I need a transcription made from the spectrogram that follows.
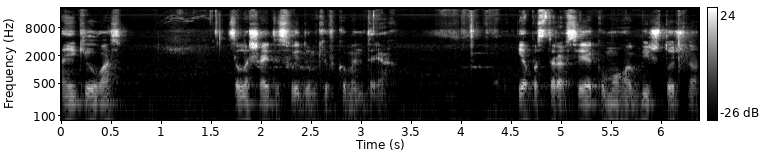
А які у вас? Залишайте свої думки в коментарях. Я постарався якомога більш точно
